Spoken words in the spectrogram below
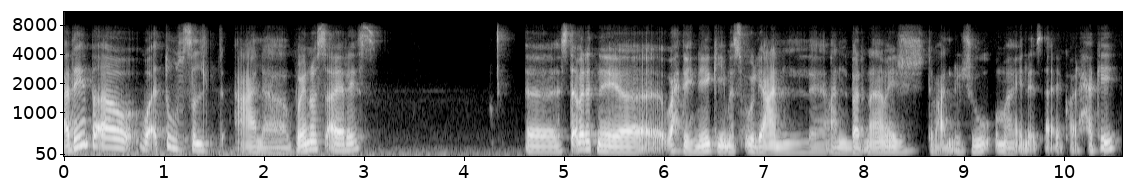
بعدين بقى وقت وصلت على بوينوس ايرس آه، استقبلتني آه، وحدة هناك مسؤولة عن عن البرنامج تبع اللجوء وما إلى ذلك وهالحكي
